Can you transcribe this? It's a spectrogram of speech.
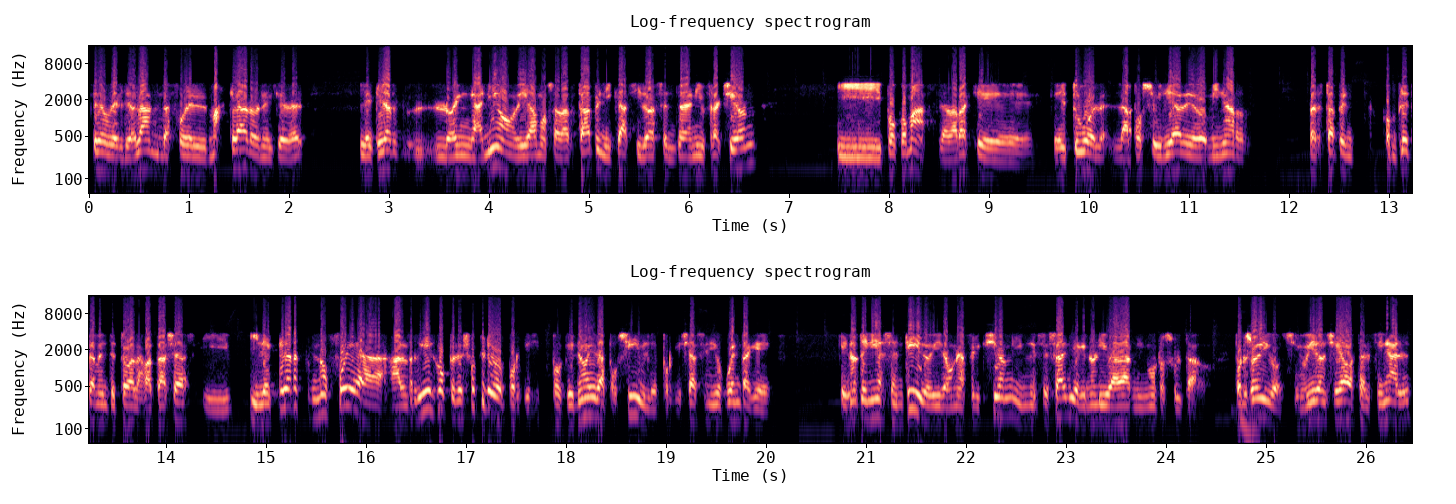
creo que el de Holanda fue el más claro en el que Leclerc lo engañó, digamos, a Verstappen y casi lo hace entrar en infracción y poco más. La verdad es que, tuvo la posibilidad de dominar Verstappen completamente todas las batallas y, Leclerc no fue al riesgo, pero yo creo porque porque no era posible, porque ya se dio cuenta que, que no tenía sentido ir a una fricción innecesaria que no le iba a dar ningún resultado. Por eso digo, si hubieran llegado hasta el final,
